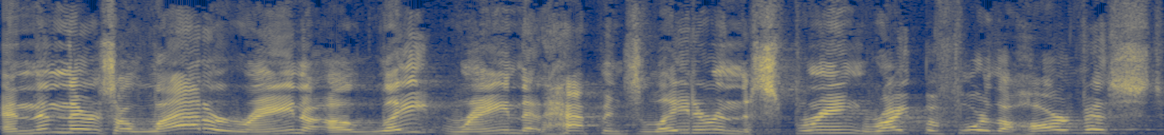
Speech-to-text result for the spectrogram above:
And then there's a latter rain, a late rain that happens later in the spring, right before the harvest.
